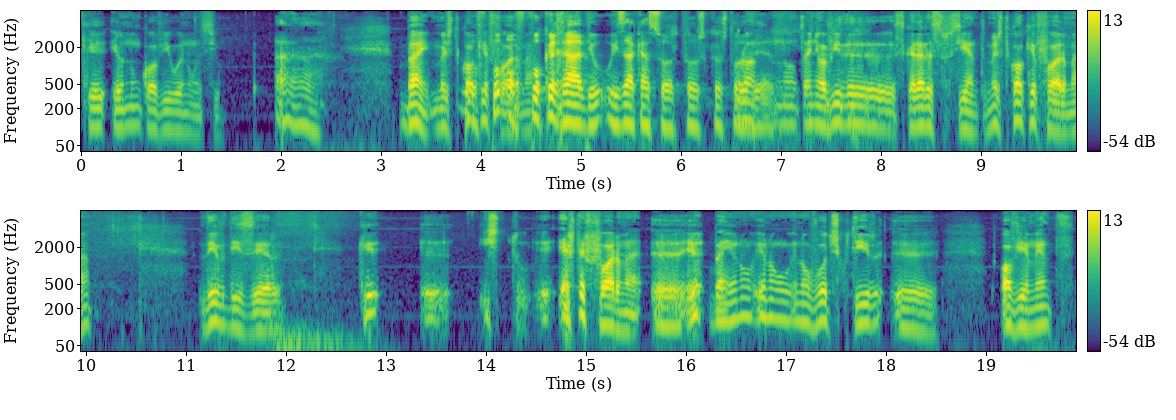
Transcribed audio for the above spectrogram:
que eu nunca ouvi o anúncio Ah. Bem, mas de qualquer houve, forma. Houve pouca rádio, o Isaac Assor, pelos que eu estou pronto, a ver. Não tenho ouvido, se calhar, a suficiente, mas de qualquer forma, devo dizer que uh, isto, esta forma. Uh, eu, bem, eu não, eu, não, eu não vou discutir, uh, obviamente,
